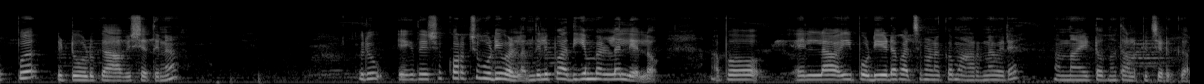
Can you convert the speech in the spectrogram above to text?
ഉപ്പ് ഇട്ട് കൊടുക്കുക ആവശ്യത്തിന്. ഒരു ഏകദേശം കുറച്ചുകൂടി വെള്ളം. ഇതിലിപ്പോൾ അധികം വെള്ളമില്ലല്ലോ. അപ്പോൾ എല്ലാ ഈ പൊടിയുടെ പച്ചമണമൊക്കെ മാറണവരെ നന്നായിട്ടൊന്ന് തിളപ്പിച്ചെടുക്കുക.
